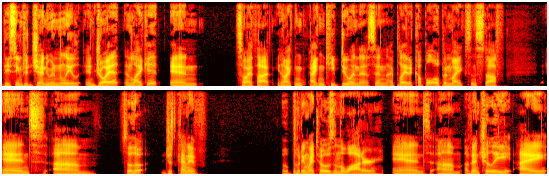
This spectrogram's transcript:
they seemed to genuinely enjoy it and like it and so I thought, you know, I can I can keep doing this and I played a couple open mics and stuff and um so the just kind of uh, putting my toes in the water and um eventually I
